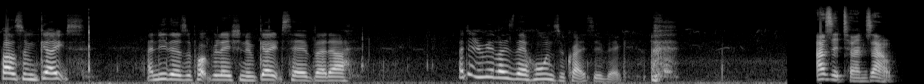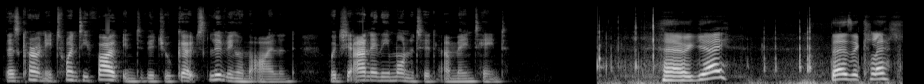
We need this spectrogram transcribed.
Found some goats. I knew there was a population of goats here, but uh, I didn't realise their horns were quite so big. As it turns out, there's currently 25 individual goats living on the island, which are annually monitored and maintained. There we go. There's a cliff.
